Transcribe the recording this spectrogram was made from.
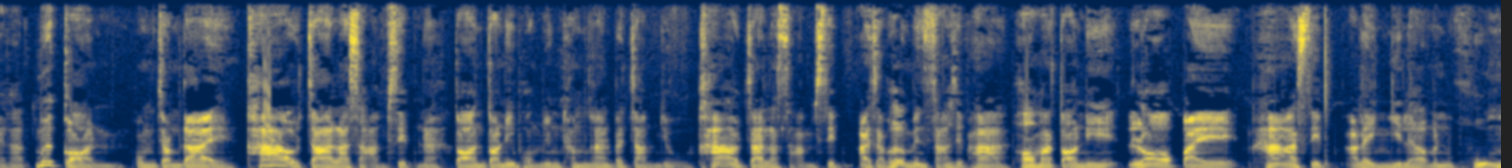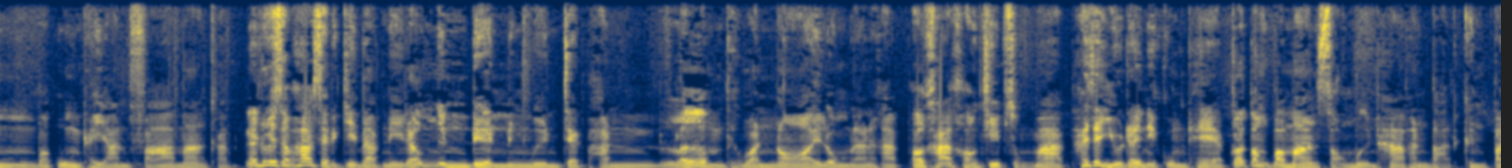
นะครับ เมื่อก่อนผมจำได้ข้าวจานละ 30 นะ ตอนตอนนี้ผมยังทำงานประจำอยู่ ข้าวจานละ 30 อาจจะเพิ่มเป็น 35 พอมาตอนนี้ล่อไป 50 อะไรอย่างนี้แล้วมันพุ่งแบบพุ่งทะยานฟ้ามากครับ และด้วยสภาพเศรษฐกิจแบบนี้แล้วเงินเดือน 17,000 เริ่มถือว่าน้อยลงแล้วนะครับ เพราะค่าครองชีพสูงมาก ถ้าจะอยู่ได้ในกรุงเทพก็ต้องประมาณ 25,000 บาทขึ้นไป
